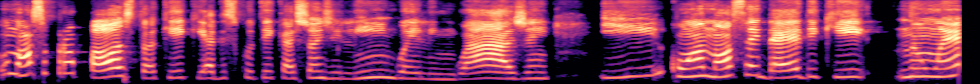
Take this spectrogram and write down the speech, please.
o nosso propósito aqui, que é discutir questões de língua e linguagem, e com a nossa ideia de que não é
